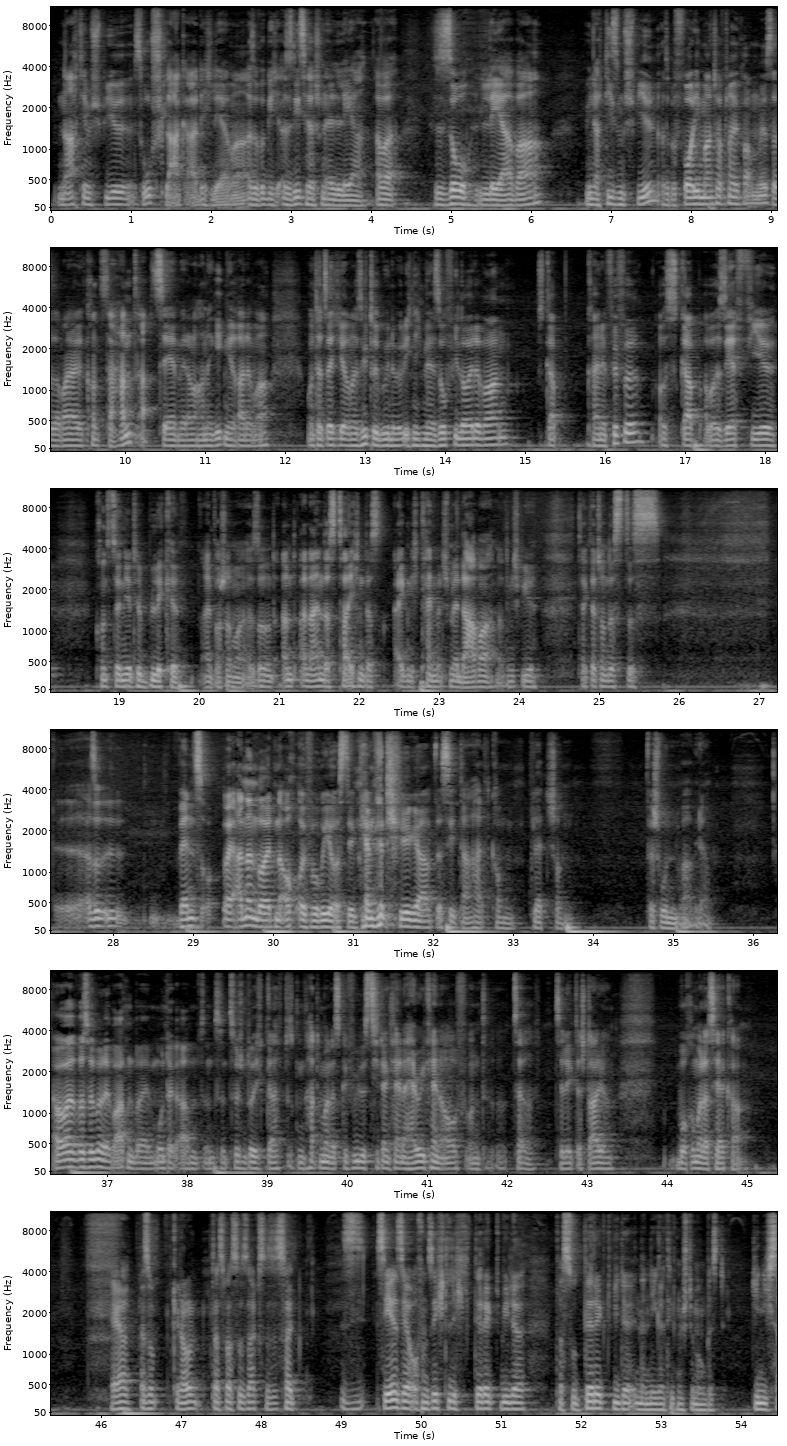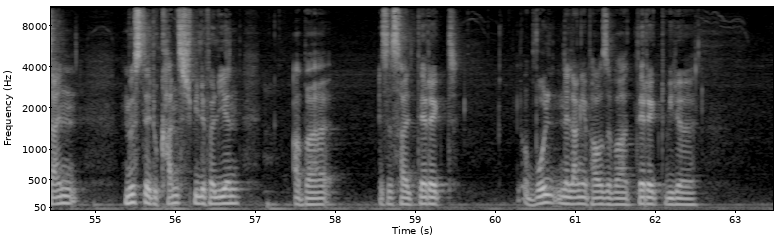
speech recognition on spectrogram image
nach dem Spiel so schlagartig leer war. Also wirklich, also die ist ja schnell leer, aber so leer war wie nach diesem Spiel, also bevor die Mannschaft neu gekommen ist. Also da war ja konstant Hand abzählen, wer da noch an der Gegengerade war. Und tatsächlich auch in der Südtribüne wirklich nicht mehr so viele Leute waren. Es gab keine Pfiffe, es gab aber sehr viel konsternierte Blicke. Einfach schon mal. Also allein das Zeichen, dass eigentlich kein Mensch mehr da war nach dem Spiel, zeigt halt schon, dass das. Äh, also, wenn es bei anderen Leuten auch Euphorie aus dem Chemnitz-Spiel gab, dass sie da halt komplett schon verschwunden war wieder. Aber was will man erwarten bei Montagabend? Und zwischendurch hatte man das Gefühl, es zieht ein kleiner Hurricane auf und zerlegt das Stadion, wo auch immer das herkam. Ja, also genau das, was du sagst, das ist halt sehr, sehr offensichtlich direkt wieder, dass du direkt wieder in der negativen Stimmung bist. Die nicht sein müsste, du kannst Spiele verlieren, aber es ist halt direkt, obwohl eine lange Pause war, direkt wieder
